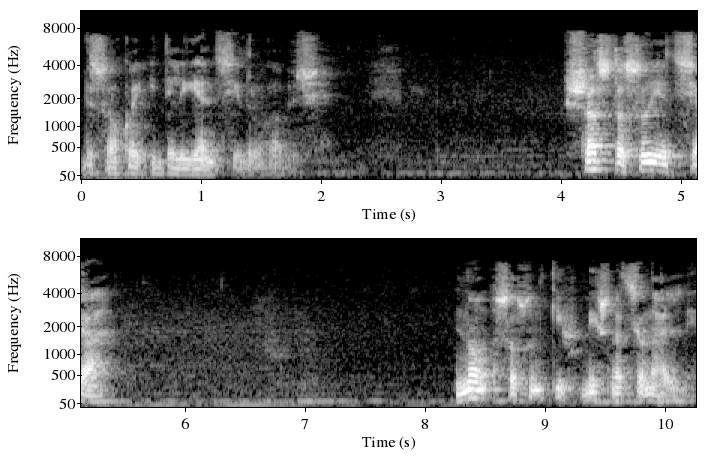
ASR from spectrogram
високої інтелігенції Друговича. Що стосується ну, стосунків міжнаціональних,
